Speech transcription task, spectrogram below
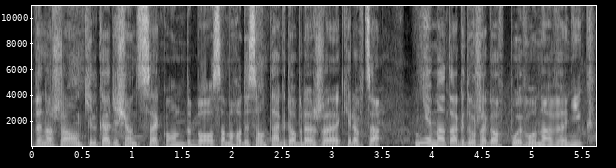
wynoszą kilkadziesiąt sekund, bo samochody są tak dobre, że kierowca nie ma tak dużego wpływu na wynik.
